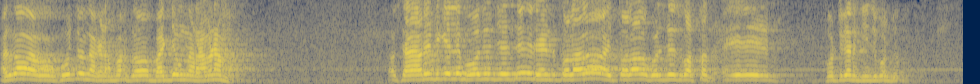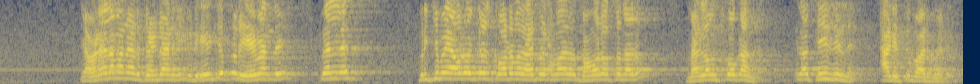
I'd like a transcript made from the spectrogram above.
అదిగో కూర్చుంది అక్కడ అమ్మ. బడ్డీ ఉన్న రమణమ్మ. ఎవరింటికి వెళ్ళి భోజనం చేసి రెండు తులాలు ఐదు తులాలు గొలిసేసుకు వస్తుంది. పొట్టుగాని గింజుకుంటుంది. ఎవడైనా మన్నాడు తినడానికి ఇక్కడ ఏం చెప్తారు ఏమైంది? వెళ్ళలేదు. బ్రిడ్జి మీద ఎవడో వచ్చాడు స్కూటర్ మీద అయిపోయాడు దొంగలు వస్తున్నారు. మెల్ల ఉంచుకోక అంది. ఇలా తీసింది. ఆడెత్తి పారిపోయాడు.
